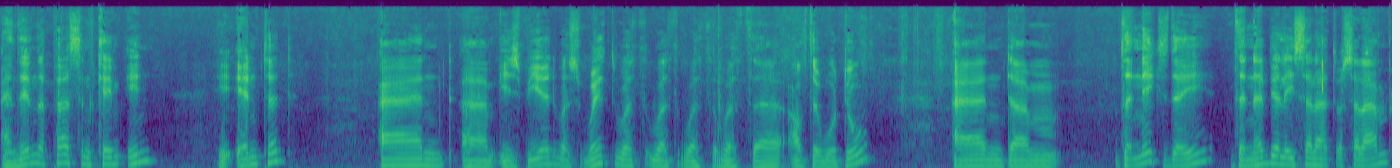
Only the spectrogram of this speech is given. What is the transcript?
And then the person came in, he entered, and um, his beard was wet with with with with uh, of the wudu. And um, the next day, the Nabi wasalam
